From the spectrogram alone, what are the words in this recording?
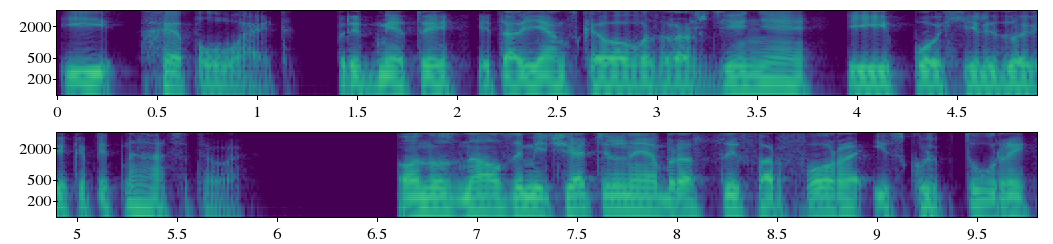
и Хэпплвайт, предметы итальянского возрождения и эпохи Людовика XV. Он узнал замечательные образцы фарфора и скульптуры,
